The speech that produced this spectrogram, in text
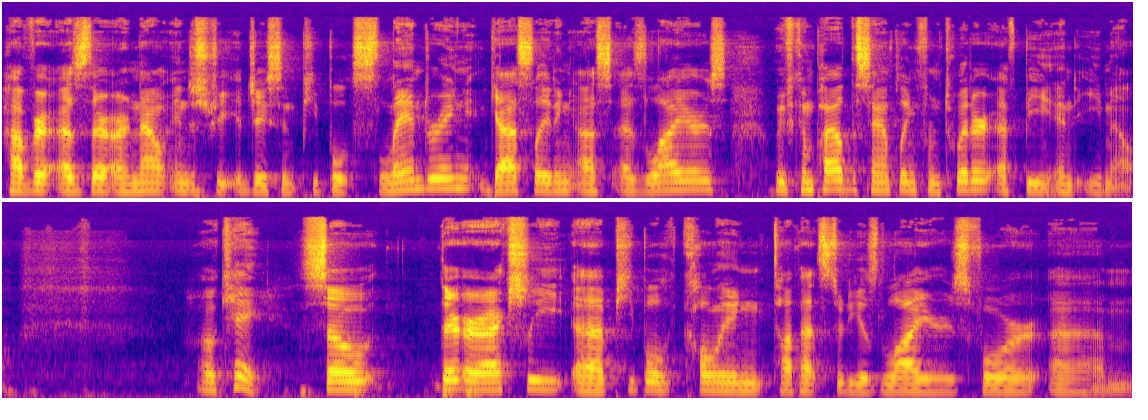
However, as there are now industry adjacent people slandering, gaslighting us as liars, we've compiled the sampling from Twitter, FB, and email. Okay, so there are actually uh, people calling Top Hat Studios liars for um,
